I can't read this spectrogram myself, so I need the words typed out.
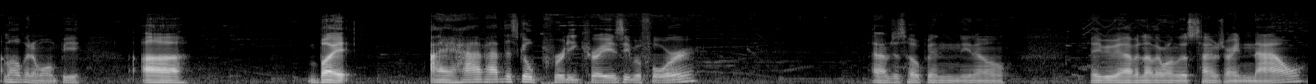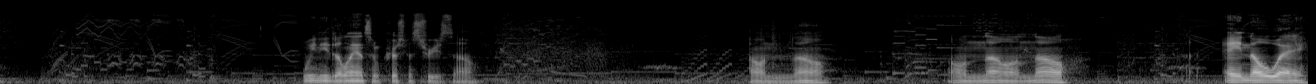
I'm hoping it won't be. Uh, but I have had this go pretty crazy before. And I'm just hoping, you know, maybe we have another one of those times right now. We need to land some Christmas trees, though. Oh, no. Oh, no, oh, no. Ain't no way.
